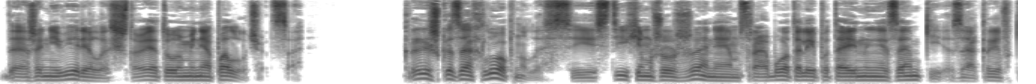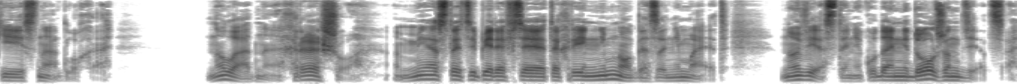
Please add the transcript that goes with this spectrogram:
Даже не верилось, что это у меня получится. Крышка захлопнулась, и с тихим жужжанием сработали потайные замки, закрыв кейс наглухо. Ну ладно, хорошо. Место теперь вся эта хрень немного занимает — но вес-то никуда не должен деться.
